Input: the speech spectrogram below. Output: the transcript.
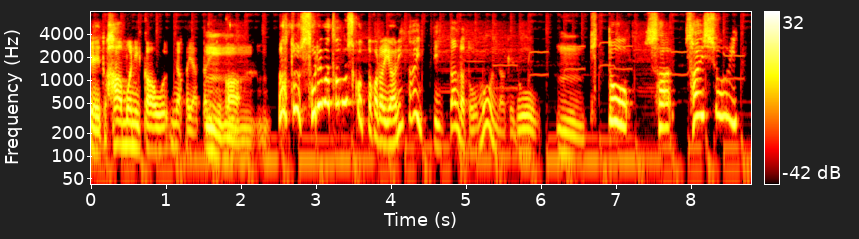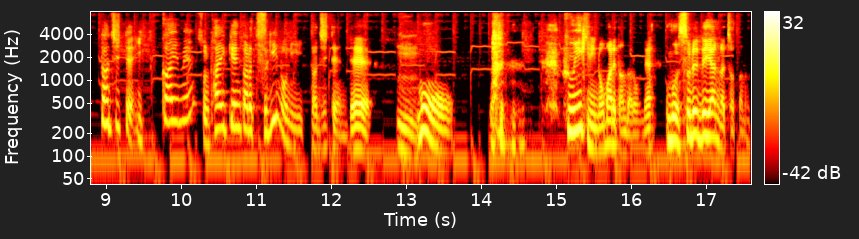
えー、とハーモニカをなんかやったりとか、うそれは楽しかったからやりたいって言ったんだと思うんだけどうんうん。きっとさ最初行った時点1回目その体験から次のに行った時点でうん。もう雰囲気に飲まれたんだろうね。もうそれで嫌になっちゃったの。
